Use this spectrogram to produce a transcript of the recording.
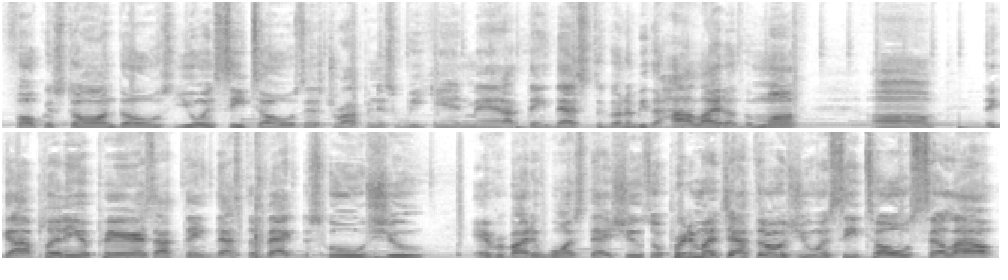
focused on those UNC toes that's dropping this weekend, man. I think that's going to be the highlight of the month. Um, they got plenty of pairs. I think that's the back to school shoe. Everybody wants that shoe. So pretty much after those UNC toes sell out,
